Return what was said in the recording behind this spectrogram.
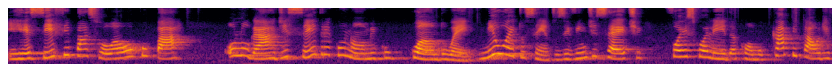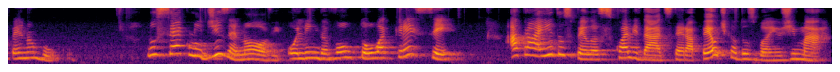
e Recife passou a ocupar o lugar de centro econômico quando, em 1827, foi escolhida como capital de Pernambuco. No século XIX, Olinda voltou a crescer. Atraídos pelas qualidades terapêuticas dos banhos de mar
